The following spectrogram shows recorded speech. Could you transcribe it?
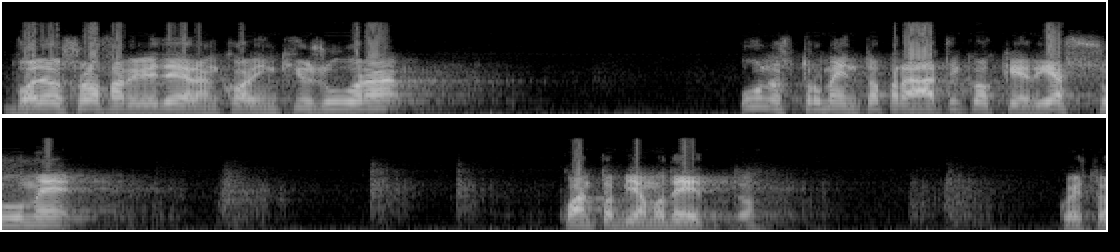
Volevo solo farvi vedere ancora in chiusura uno strumento pratico che riassume quanto abbiamo detto. Questo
